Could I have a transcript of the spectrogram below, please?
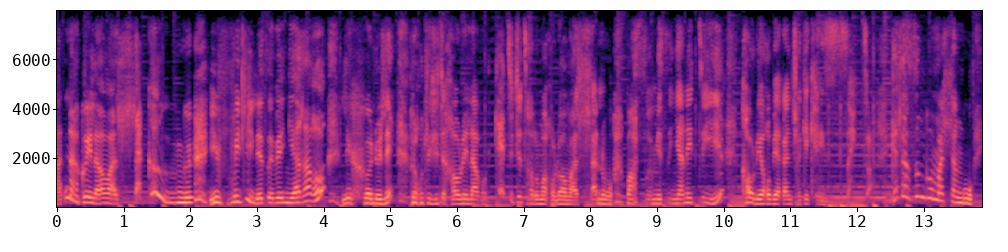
Ah, nako e la mahlakong e fitlhile tsebeng ya gago le kgono le re go tlišitše kgaolo e la bokete tše tharo magolo a mahlano masomesenyane tee kgaolo ya go beakantšhwa ke kazeta ke tlasengo mahlango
